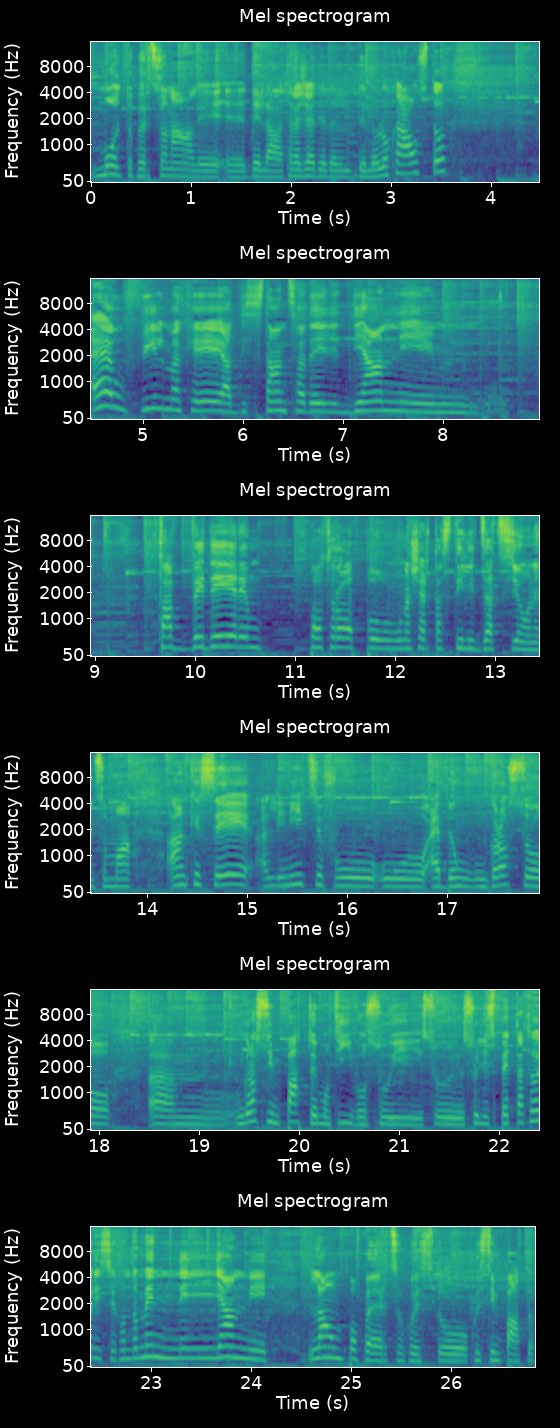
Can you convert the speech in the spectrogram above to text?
molto personale eh, della tragedia del- dell'Olocausto. È un film che a distanza di anni mh, fa vedere un po' troppo una certa stilizzazione, insomma, anche se all'inizio fu, u- ebbe un, un grosso, um, un grosso impatto emotivo sui- su- sugli spettatori, secondo me negli anni l'ha un po' perso questo impatto.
